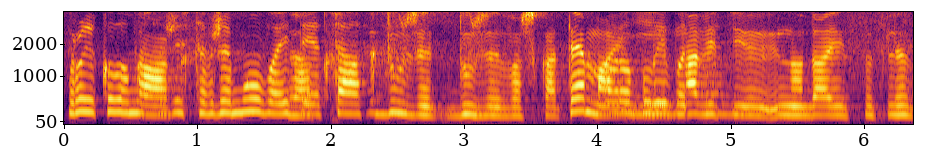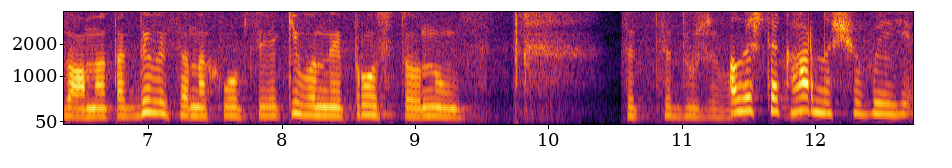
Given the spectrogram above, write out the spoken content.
про якого масажиста вже мова йде. Так. Це дуже дуже важка тема. Хвороблива і навіть іноді із зі сльозами так дивишся на хлопців, які вони просто, ну це, це дуже важко. Але ж так гарно, що ви є.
